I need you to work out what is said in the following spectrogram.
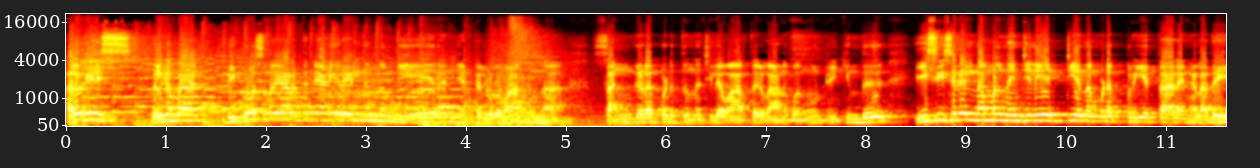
Hello guys welcome back big boss മലയാളത്തിന്റെ അണിയറയിൽ നിന്നും ഏറെ ഞെട്ടലുളവാക്കുന്ന സങ്കടപ്പെടുത്തുന്ന ചില വാർത്തകളാണ് വന്നുകൊണ്ടിരിക്കുന്നത്. ഈ സീസണിൽ നമ്മൾ നെഞ്ചിലേറ്റിയ നമ്മുടെ പ്രിയ താരങ്ങൾ അതെ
